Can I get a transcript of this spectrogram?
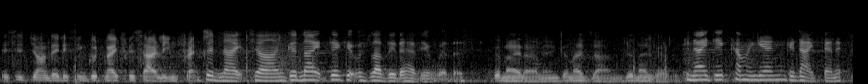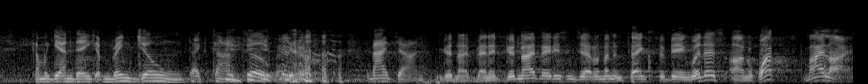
This is John Daly Good night, Miss Arlene Francis. Good night, John. Good night, Dick. It was lovely to have you with us. Good night, Arlene. Good night, John. Good night, Dorothy. Good night, Dick. Come again. Good night, Bennett. Come again, Dink, and bring June next time, too. Good night, John. Good night, Bennett. Good night, ladies and gentlemen, and thanks for being with us on What's My Line?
